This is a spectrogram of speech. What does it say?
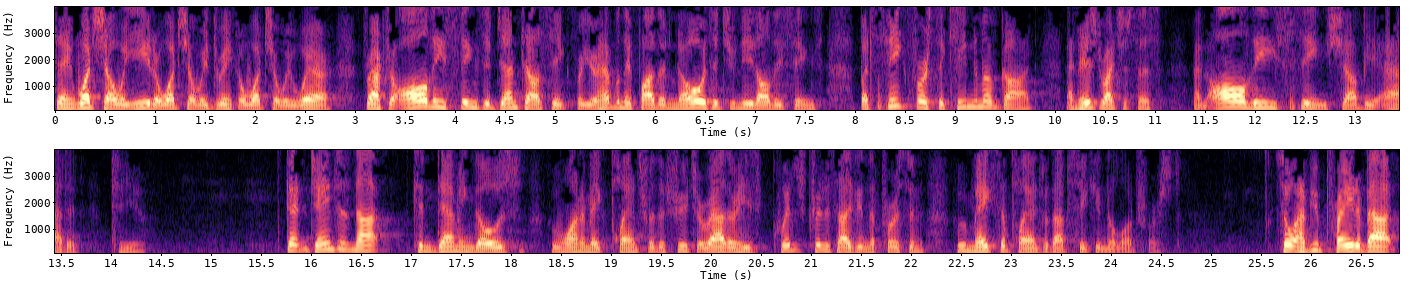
saying, What shall we eat, or what shall we drink, or what shall we wear? For after all these things the Gentiles seek, for your heavenly Father knows that you need all these things. But seek first the kingdom of God and his righteousness, and all these things shall be added to you. James is not condemning those who want to make plans for the future. Rather, he's criticizing the person who makes the plans without seeking the Lord first. So, have you prayed about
